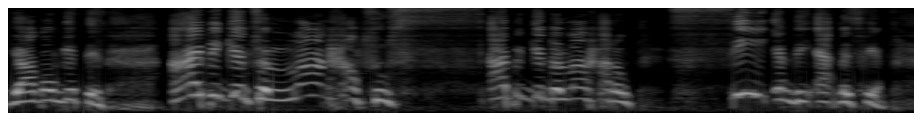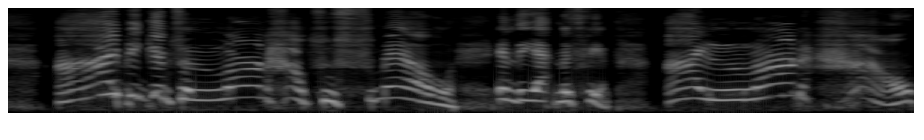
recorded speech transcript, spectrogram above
Y'all gonna get this. I begin to learn how to, I begin to learn how to see in the atmosphere. I begin to learn how to smell in the atmosphere. I learned how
